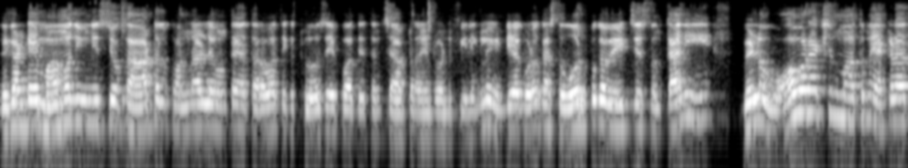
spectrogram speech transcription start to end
ఎందుకంటే మహమ్మద్ యూనిస్ యొక్క ఆటలు కొన్నాళ్ళే ఉంటాయి ఆ తర్వాత ఇక క్లోజ్ అయిపోద్ది తన చాప్టర్ అనేటువంటి ఫీలింగ్లో. ఇండియా కూడా కాస్త ఓర్పుగా వెయిట్ చేస్తుంది. కానీ వీళ్ళ ఓవర్ యాక్షన్ మాత్రం ఎక్కడ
